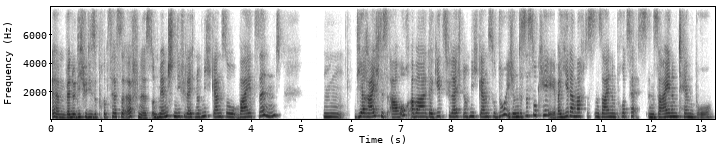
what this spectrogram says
ähm, wenn du dich für diese Prozesse öffnest. Und Menschen, die vielleicht noch nicht ganz so weit sind, mh, hm, die erreicht es auch, aber da geht es vielleicht noch nicht ganz so durch. Und das ist okay, weil jeder macht es in seinem Prozess, in seinem Tempo.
